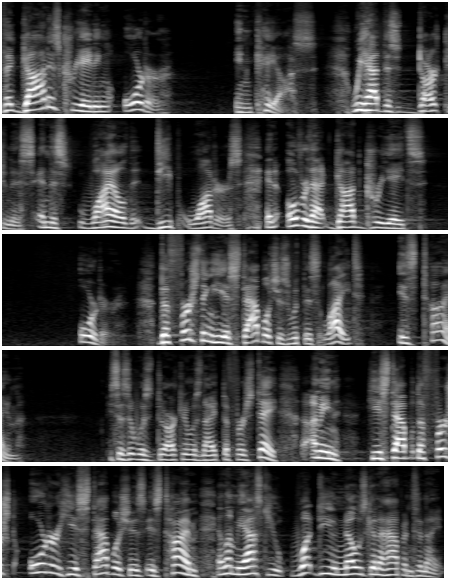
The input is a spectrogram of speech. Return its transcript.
That God is creating order in chaos. We had this darkness and this wild, deep waters. And over that, God creates order. The first thing he establishes with this light is time. He says it was dark and it was night the first day. I mean, he established the first order he establishes is time. And let me ask you, what do you know is going to happen tonight?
